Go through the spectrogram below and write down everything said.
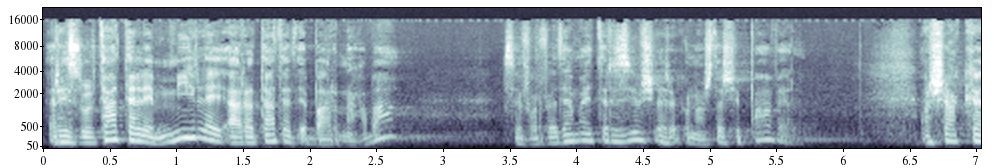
Rezultatele milei arătate de Barnaba se vor vedea mai târziu și le recunoaște și Pavel. Așa că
